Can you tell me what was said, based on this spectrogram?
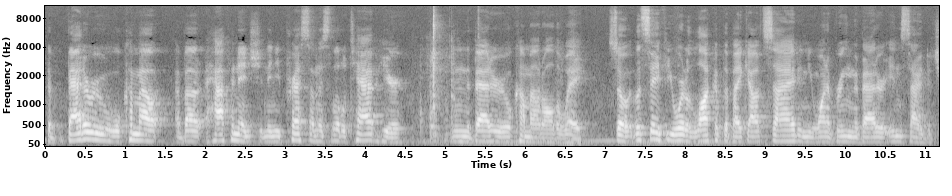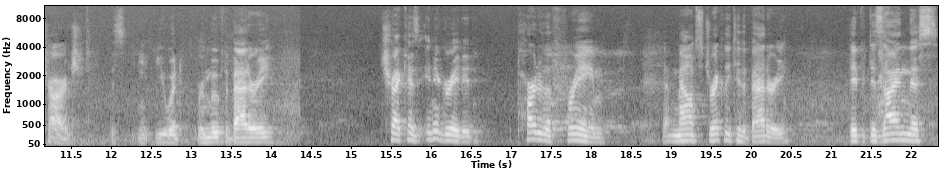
The battery will come out about half an inch and then you press on this little tab here and then the battery will come out all the way. So let's say if you were to lock up the bike outside and you want to bring the battery inside to charge, this, you would remove the battery. Trek has integrated part of the frame that mounts directly to the battery. They've designed this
